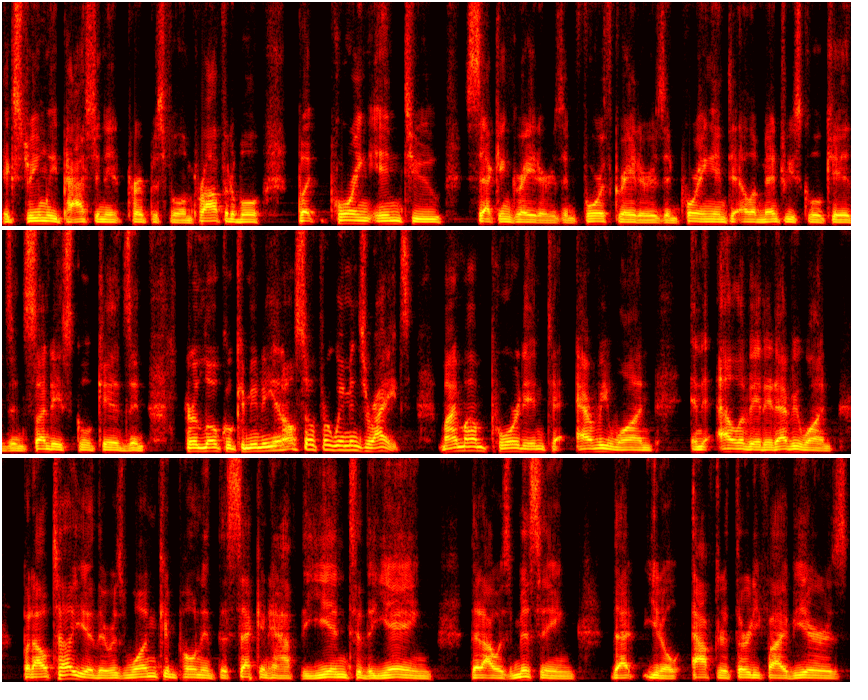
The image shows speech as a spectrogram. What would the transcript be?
extremely passionate, purposeful, and profitable, but pouring into second graders and fourth graders and pouring into elementary school kids and Sunday school kids and her local community and also for women's rights. My mom poured into everyone and elevated everyone. But I'll tell you, there was one component, the second half, the yin to the yang, that I was missing that, you know, after 35 years,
